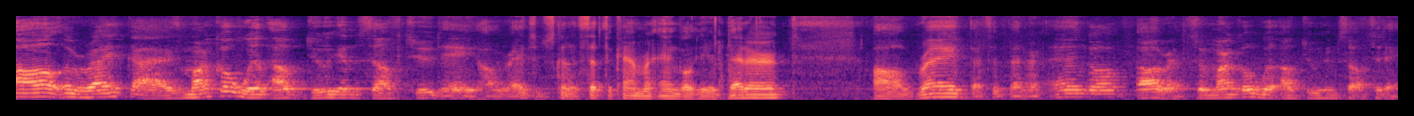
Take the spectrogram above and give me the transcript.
All right, guys. Marco will outdo himself today. All right. So I'm just gonna set the camera angle here better. All right, that's a better angle. All right. So Marco will outdo himself today.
